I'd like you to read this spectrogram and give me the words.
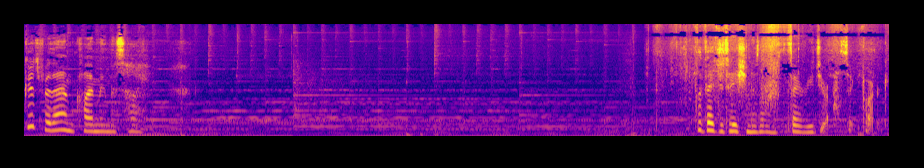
good for them climbing this high. The vegetation is all very Jurassic Park.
